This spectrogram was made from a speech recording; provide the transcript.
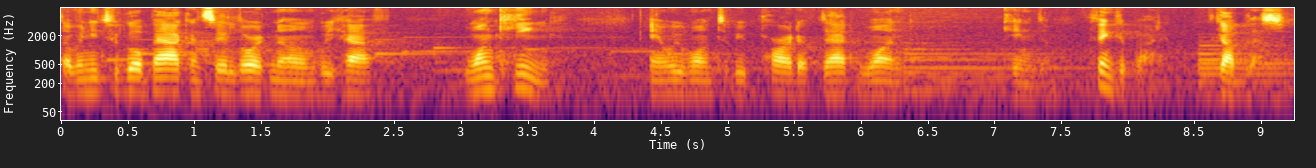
that we need to go back and say, Lord, no, we have one king and we want to be part of that one kingdom. Think about it. God bless you.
